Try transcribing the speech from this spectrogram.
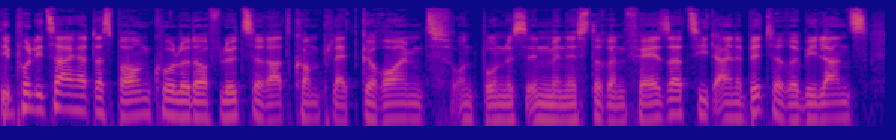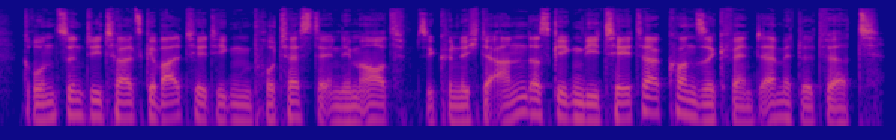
Die Polizei hat das Braunkohledorf Lützerath komplett geräumt und Bundesinnenministerin Faeser zieht eine bittere Bilanz. Grund sind die teils gewalttätigen Proteste in dem Ort. Sie kündigte an, dass gegen die Täter konsequent ermittelt wird.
